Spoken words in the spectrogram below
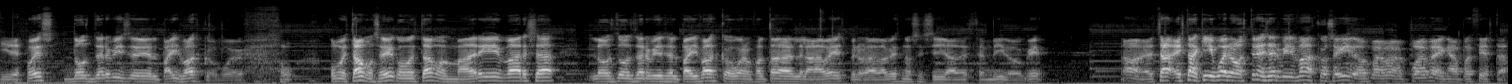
Y después dos derbis del País Vasco. Pues, ¿cómo estamos, eh? ¿Cómo estamos? Madrid, Barça, los dos derbis del País Vasco. Bueno, falta el del Alavés, pero el Alavés no sé si ha descendido o qué. Está, está aquí, bueno, los tres derbis vascos seguidos. Pues, pues venga, pues fiesta.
